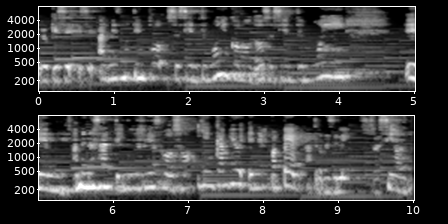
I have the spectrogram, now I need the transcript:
pero que se, al mismo tiempo se siente muy incómodo, se siente muy Em, amenazante y muy riesgoso y en cambio en el papel a través de la ilustración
